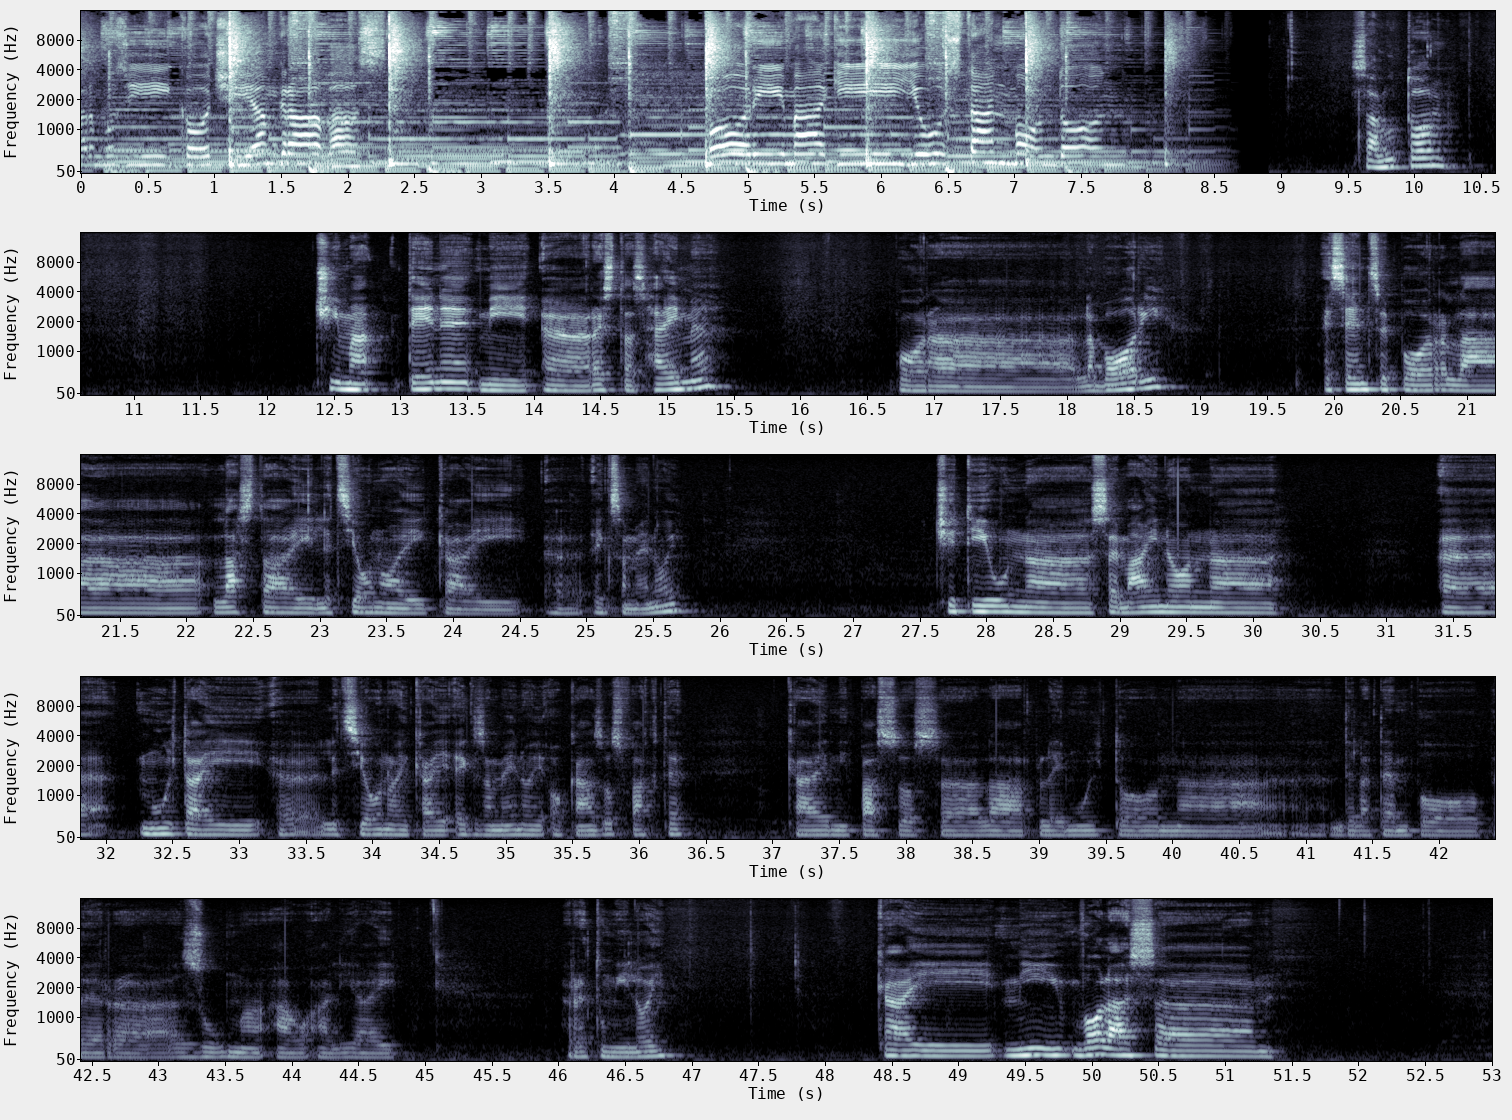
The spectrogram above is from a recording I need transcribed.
Ĉar muziko ĉiam gravas por imagi justan mondon. Saluton. Cima tene mi uh, restas heime por uh, labori essenze por la lasta e lezioni kai uh, eh, examenoi citiun uh, eh, semainon uh, uh, multai uh, lezionoi kai examenoi ocasos facte kai mi passos uh, la play multon uh, de la tempo per uh, zoom au aliai retumiloi. Kai mi volas uh,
